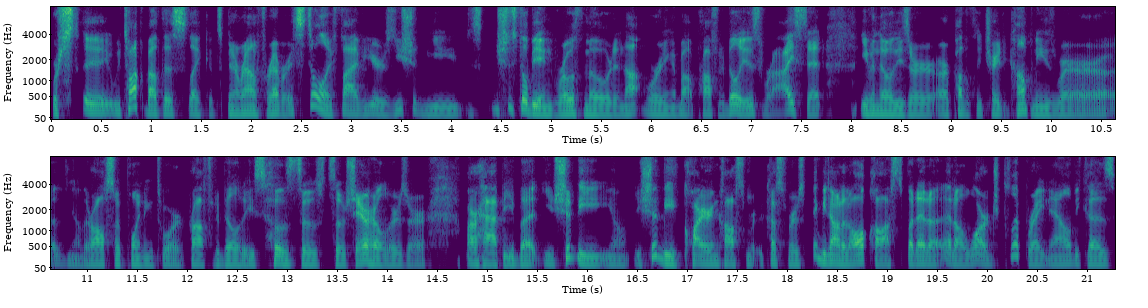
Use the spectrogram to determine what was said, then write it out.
we're uh, we talk about this like it's been around forever. It's still only five years. You should be you should still be in growth mode and not worrying about profitability. This is where I sit, even though these are, are publicly traded companies where you know they're also pointing toward profitability. So so so shareholders are are happy, but you should be you know you should be acquiring cost customers, maybe not at all costs, but at a, at a large clip right now because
